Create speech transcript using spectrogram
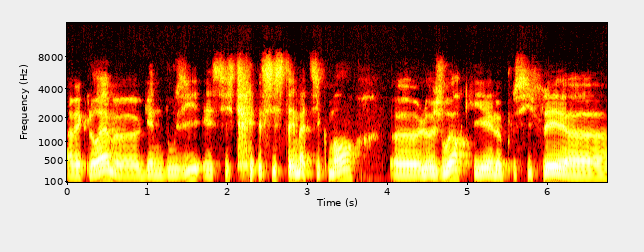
avec l'OM, Gendouzi est systématiquement euh, le joueur qui est le plus sifflé euh,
